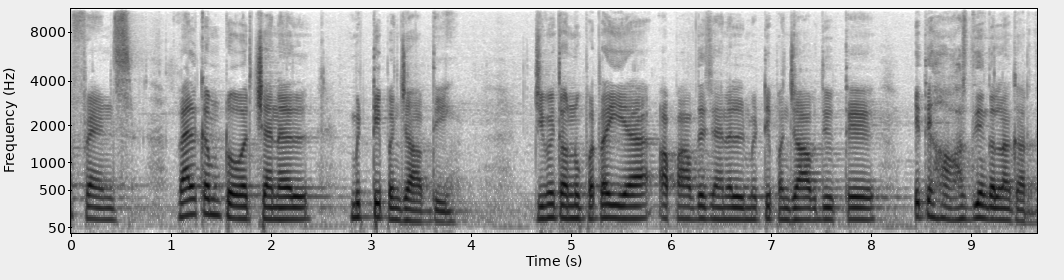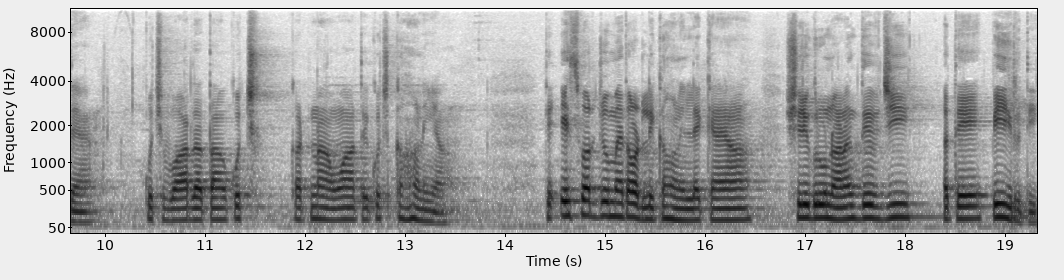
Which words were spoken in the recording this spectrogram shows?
friends welcome to our channel ਮਿੱਟੀ ਪੰਜਾਬ ਦੀ। ਜਿਵੇਂ ਤੁਹਾਨੂੰ ਪਤਾ ਹੀ ਹੈ, ਆਪਾਂ ਆਪਦੇ ਚੈਨਲ ਮਿੱਟੀ ਪੰਜਾਬ ਦੇ ਉੱਤੇ ਇਤਿਹਾਸ ਦੀਆਂ ਗੱਲਾਂ ਕਰਦੇ ਹਾਂ। ਕੁਝ ਵਾਰਦਾਤਾਂ ਕੁਝ ਘਟਨਾਵਾਂ ਤੇ ਕੁਝ ਕਹਾਣੀਆਂ। ਤੇ ਇਸ ਵਾਰ ਜੋ ਮੈਂ ਤੁਹਾਡੇ ਲਈ ਕਹਾਣੀ ਲੈ ਕੇ ਆਇਆ, ਸ਼੍ਰੀ ਗੁਰੂ ਨਾਨਕ ਦੇਵ ਜੀ ਅਤੇ ਪੀਰ ਦੀ।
